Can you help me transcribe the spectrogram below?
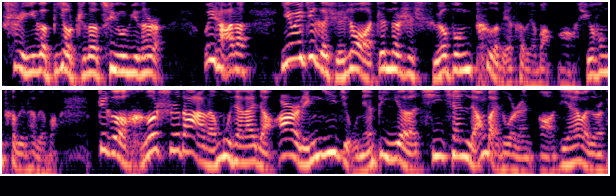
是一个比较值得吹牛逼的事儿。为啥呢？因为这个学校啊，真的是学风特别特别棒啊，学风特别特别棒。这个河师大呢，目前来讲，二零一九年毕业了七千两百多人啊，七千两百多人，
